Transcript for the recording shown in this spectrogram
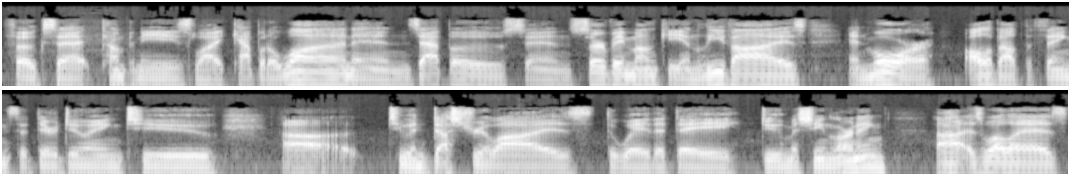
folks at companies like Capital One and Zappos and SurveyMonkey and Levi's and more, all about the things that they're doing to uh, to industrialize the way that they do machine learning, uh, as well as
